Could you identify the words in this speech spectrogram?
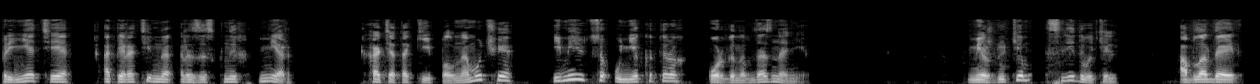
принятие оперативно-розыскных мер, хотя такие полномочия имеются у некоторых органов дознания. Между тем, следователь обладает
